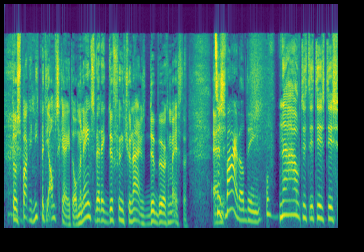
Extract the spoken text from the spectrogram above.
zo sprak ik niet met die ambtsketen om. Ineens werd ik de functionaris, de burgemeester. En, Te zwaar, dat ding? Of? Nou, het, het, is, het is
